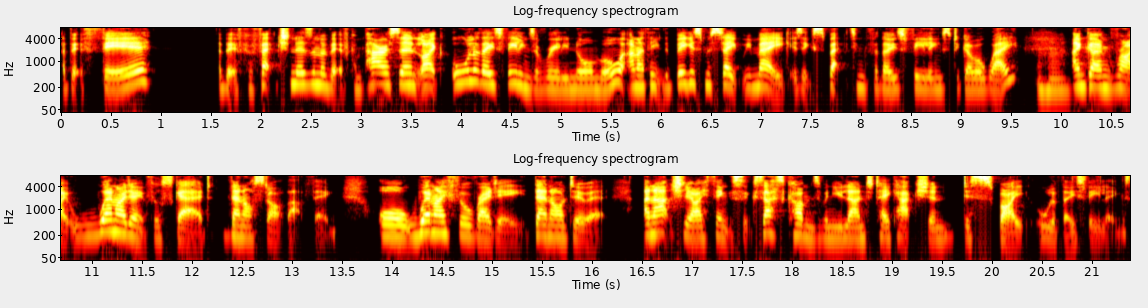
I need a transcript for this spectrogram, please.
a bit of fear. a bit of perfectionism, a bit of comparison. Like all of those feelings are really normal. And I think the biggest mistake we make is expecting for those feelings to go away mm-hmm. and going, right, when I don't feel scared, then I'll start that thing. Or when I feel ready, then I'll do it. And actually, I think success comes when you learn to take action despite all of those feelings.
